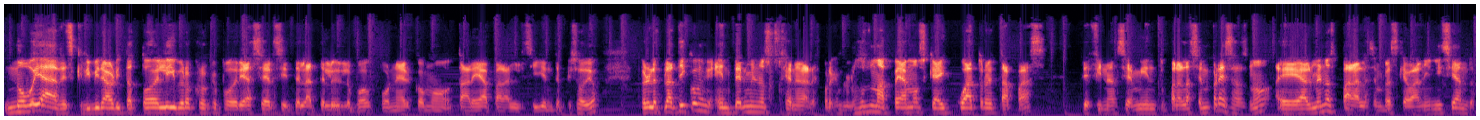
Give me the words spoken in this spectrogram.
No voy a describir ahorita todo el libro, creo que podría ser, si te la telo y lo puedo poner como tarea para el siguiente episodio, pero les platico en, términos generales. Por ejemplo, nosotros mapeamos que hay cuatro etapas de financiamiento para las empresas, ¿no? Eh, al menos para las empresas que van iniciando.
